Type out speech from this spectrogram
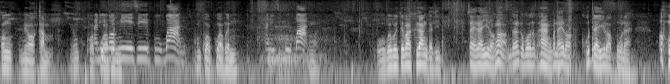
ของไม่ออกคำของขวบอันครันี้วบอเพิ่กนมีสิปลูกบ้าน ของขวบครัวเพิ่นอันนี้สิปลูกบ้าน โอ้เบิ่งแต่ว่าเครื่องก็สิใส่ได้ยี่หรอกเนาะแต่ก็บ่ห่างปานใดหรอกขุดได้ยี่หรอกหมู่น่ะโอ้โห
